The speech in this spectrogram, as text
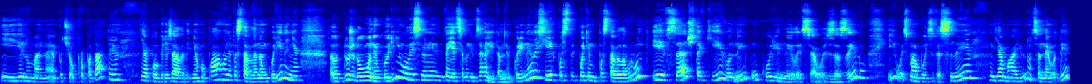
і він у мене почав пропадати. Я пообрізала від нього пагони, поставила на укорінення. Е, Дуже довго вони укорінювались, мені здається, вони взагалі там не укорінились. Я їх потім поставила в ґрунт, і все ж таки вони укорінилися ось за зиму. І ось, мабуть, з весни я маю, ну це не один,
